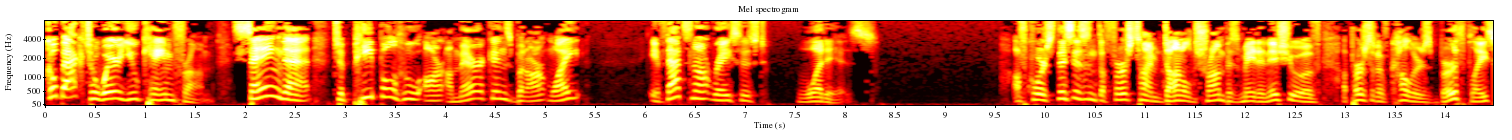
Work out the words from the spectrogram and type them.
Go back to where you came from. Saying that to people who are Americans but aren't white, if that's not racist, what is? Of course, this isn't the first time Donald Trump has made an issue of a person of color's birthplace.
